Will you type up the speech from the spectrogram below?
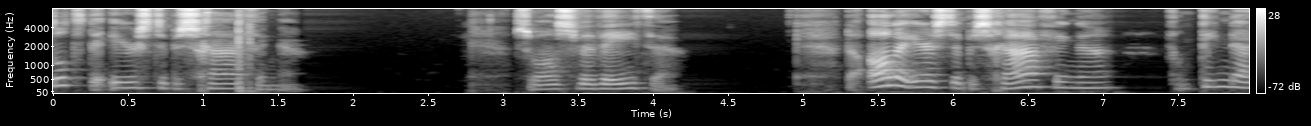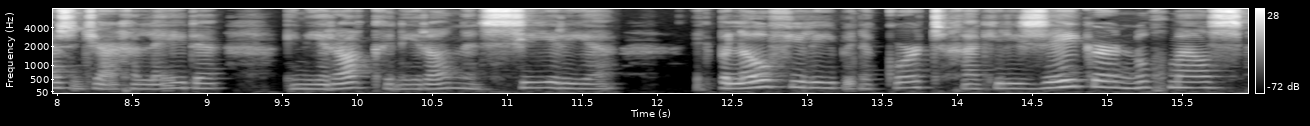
tot de eerste beschavingen. Zoals we weten, de allereerste beschavingen van 10.000 jaar geleden in Irak, in Iran en Syrië. Ik beloof jullie, binnenkort ga ik jullie zeker nogmaals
